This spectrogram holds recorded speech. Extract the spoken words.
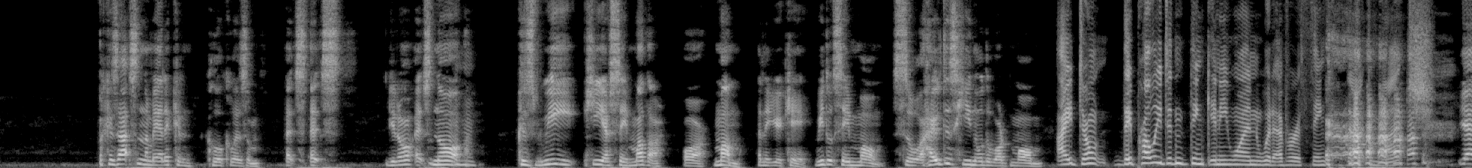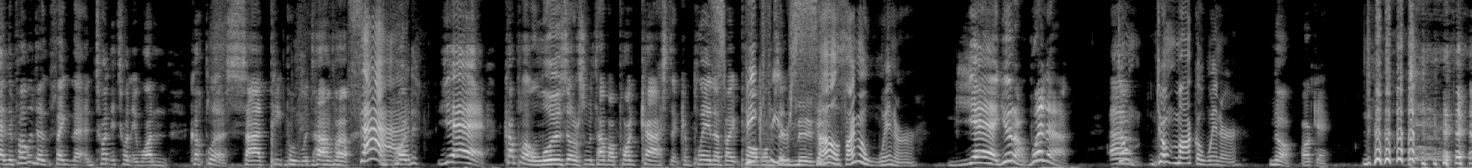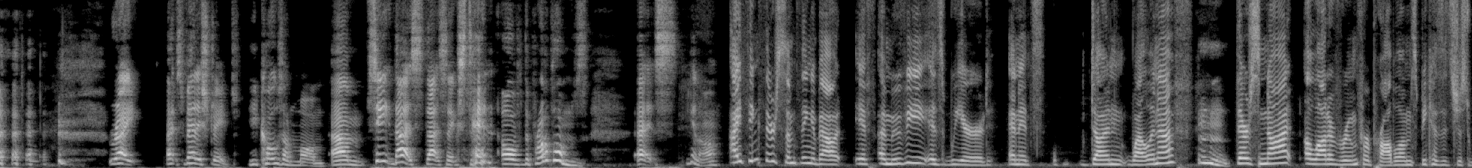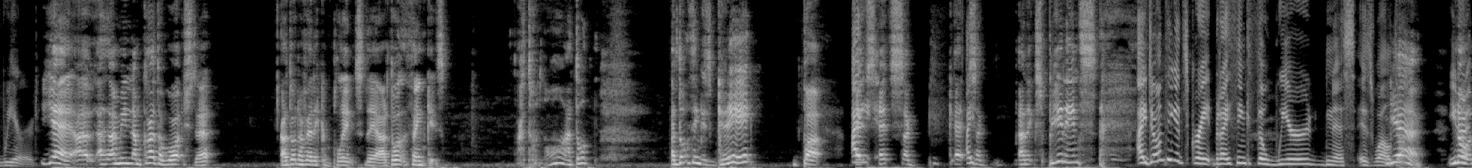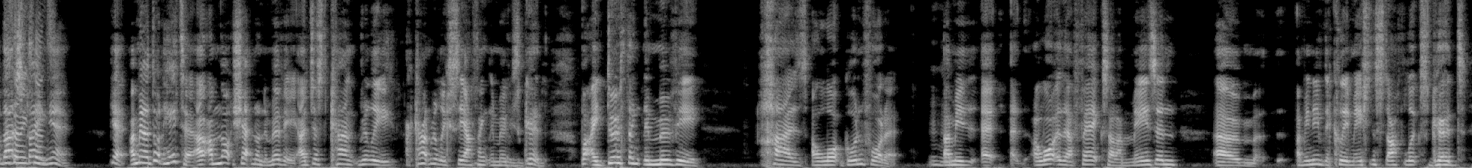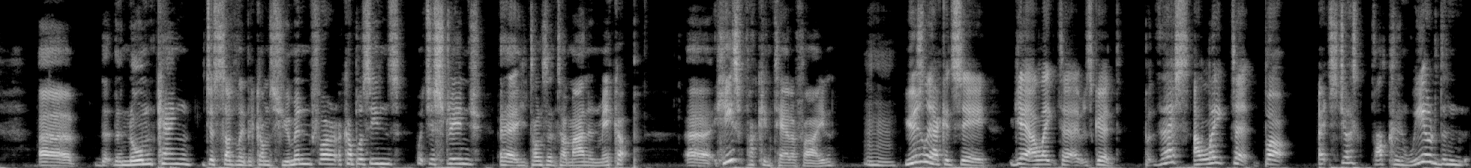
Because that's an American colloquialism. It's, it's, you know, it's not. Mm-hmm. Because we here say mother or mum in the UK. We don't say mom. So how does he know the word mom? I don't. They probably didn't think anyone would ever think that much. Yeah, they probably didn't think that in 2021, a couple of sad people would have a. a pod- Sad. Yeah, a couple of losers would have a podcast that complain about Speak problems for in movies. yourself. I'm a winner. Yeah, you're a winner! Um, Don't don't mock a winner. No, okay. right. It's very strange. He calls her mom. Um, see, that's that's the extent of the problems. It's you know, I think there's something about if a movie is weird and it's done well enough, mhm. there's not a lot of room for problems because it's just weird. yeah. I, I- mean, I'm glad I watched it. I don't have any complaints there. I don't think it's. I don't know. I don't. I don't think it's great, but I- it's it's a it's I- a an experience. I don't think it's great, but I think the weirdness is well yeah. done. Yeah, you know, does that's that fine. sense? Yeah, yeah. I mean, I don't hate it. I, I'm not shitting on the movie. I just can't really, I can't really say I think the movie's good, but I do think the movie has a lot going for it. Mm-hmm. I mean, it, it, a lot of the effects are amazing. Um, I mean, even the claymation stuff looks good. Uh, the the gnome king just suddenly becomes human for a couple of scenes, which is strange. Uh, he turns into a man in makeup. Uh, he's fucking terrifying. Hmm Usually I could say, yeah, I liked it, it was good. But this, I liked it, but it's just fucking weird. And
